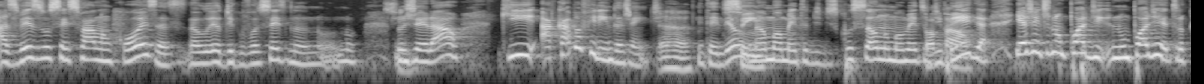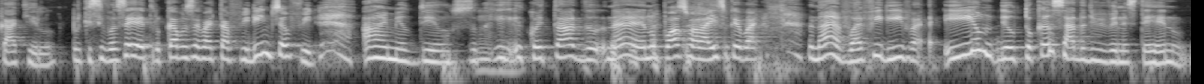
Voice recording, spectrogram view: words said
às vezes vocês falam coisas, não, eu digo vocês no, no, no- no geral, que acaba ferindo a gente. Aham. Entendeu? Sim. No momento de discussão, no momento de Total. briga. E a gente não pode, não pode retrucar aquilo. Porque se você retrucar, você vai estar ferindo seu filho. Ai, meu Deus, que- coitado, né? Eu não posso falar isso porque vai, né? vai ferir. Vai. E eu, eu tô cansada de viver nesse terreno,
